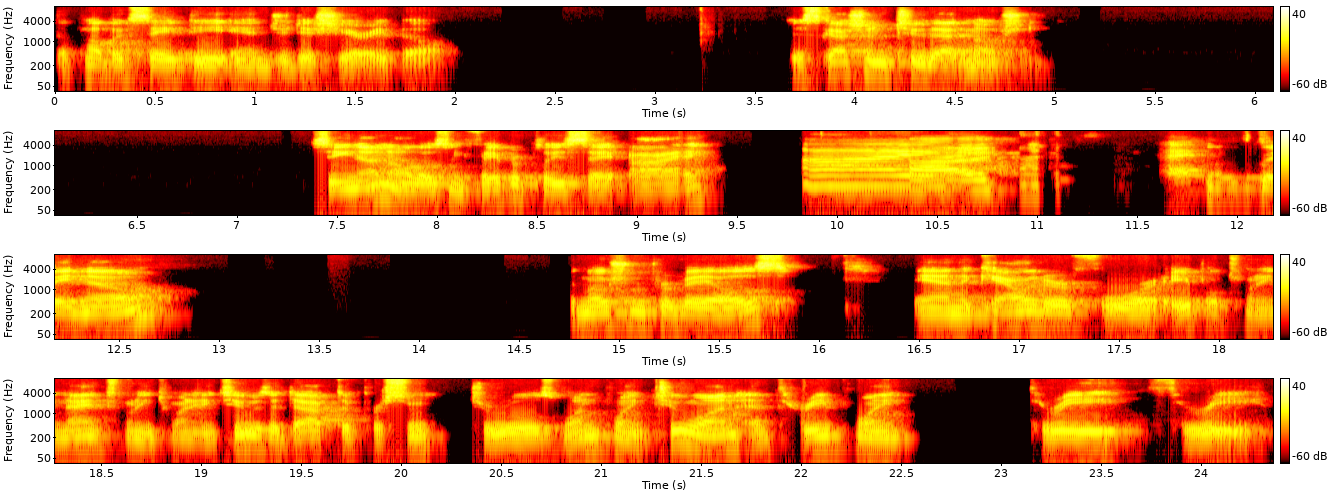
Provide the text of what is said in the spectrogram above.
the Public Safety and Judiciary Bill. Discussion to that motion. Seeing none, all those in favor, please say aye. Aye. Aye. Opposed, Say no. The motion prevails, and the calendar for April 29, 2022 is adopted pursuant to rules 1.21 and 3.33.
